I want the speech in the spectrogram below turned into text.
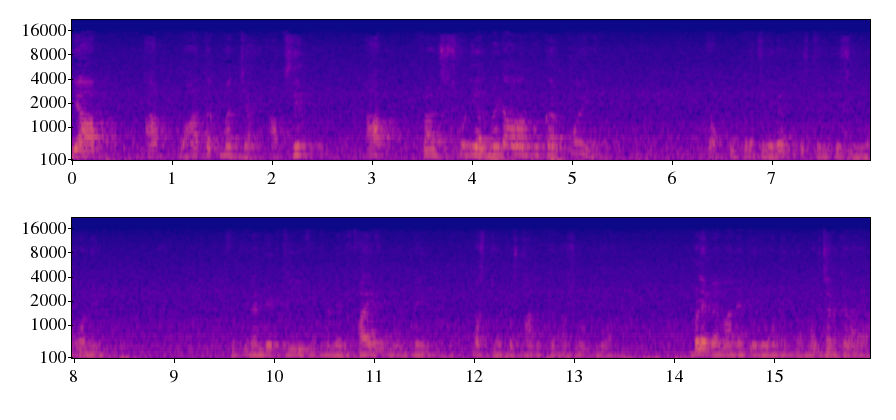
या आप आप वहाँ तक मत जाए। आप सिर्फ़, आप फ्रांसिस्को डी अल्मेडा और अल्बुकर्क कोई नहीं। तो आपको पता चलेगा कि किस तरीके से लोगों ने fifteen hundred three fifteen hundred five में अपने वस्तुओं को स्थापित करना शुरू किया। बड़े पैमाने पर लोगों ने कन्वर्जन कराया।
